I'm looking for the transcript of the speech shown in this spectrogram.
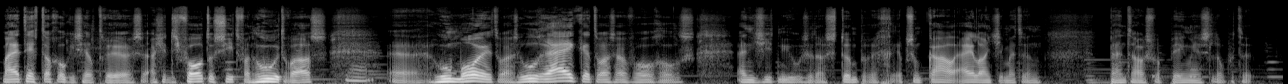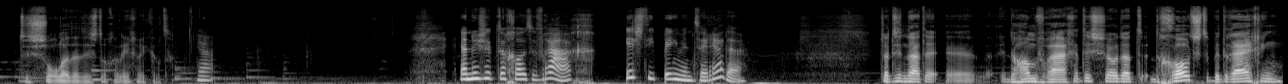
maar het heeft toch ook iets heel treurigs. Als je die foto's ziet van hoe het was, ja. uh, hoe mooi het was, hoe rijk het was aan vogels. En je ziet nu hoe ze daar stumperig op zo'n kaal eilandje met een penthouse voor pinguïns lopen te, te sollen. Dat is toch wel ingewikkeld. Ja. Ja, nu is ik de grote vraag. Is die pinguïn te redden? Dat is inderdaad de, eh, de hamvraag. Het is zo dat de grootste bedreiging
